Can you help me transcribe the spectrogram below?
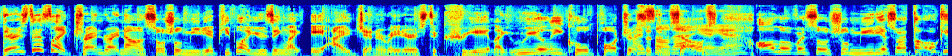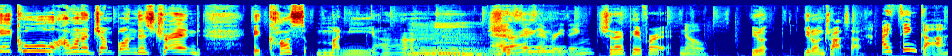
There is this like trend right now on social media. People are using like AI generators to create like really cool portraits I of themselves yeah, yeah. all over social media. So I thought, okay, cool. I want to jump on this trend. It costs money, yeah. Mm, As does everything. Should I pay for it? No. You don't. You don't trust her. I think uh,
